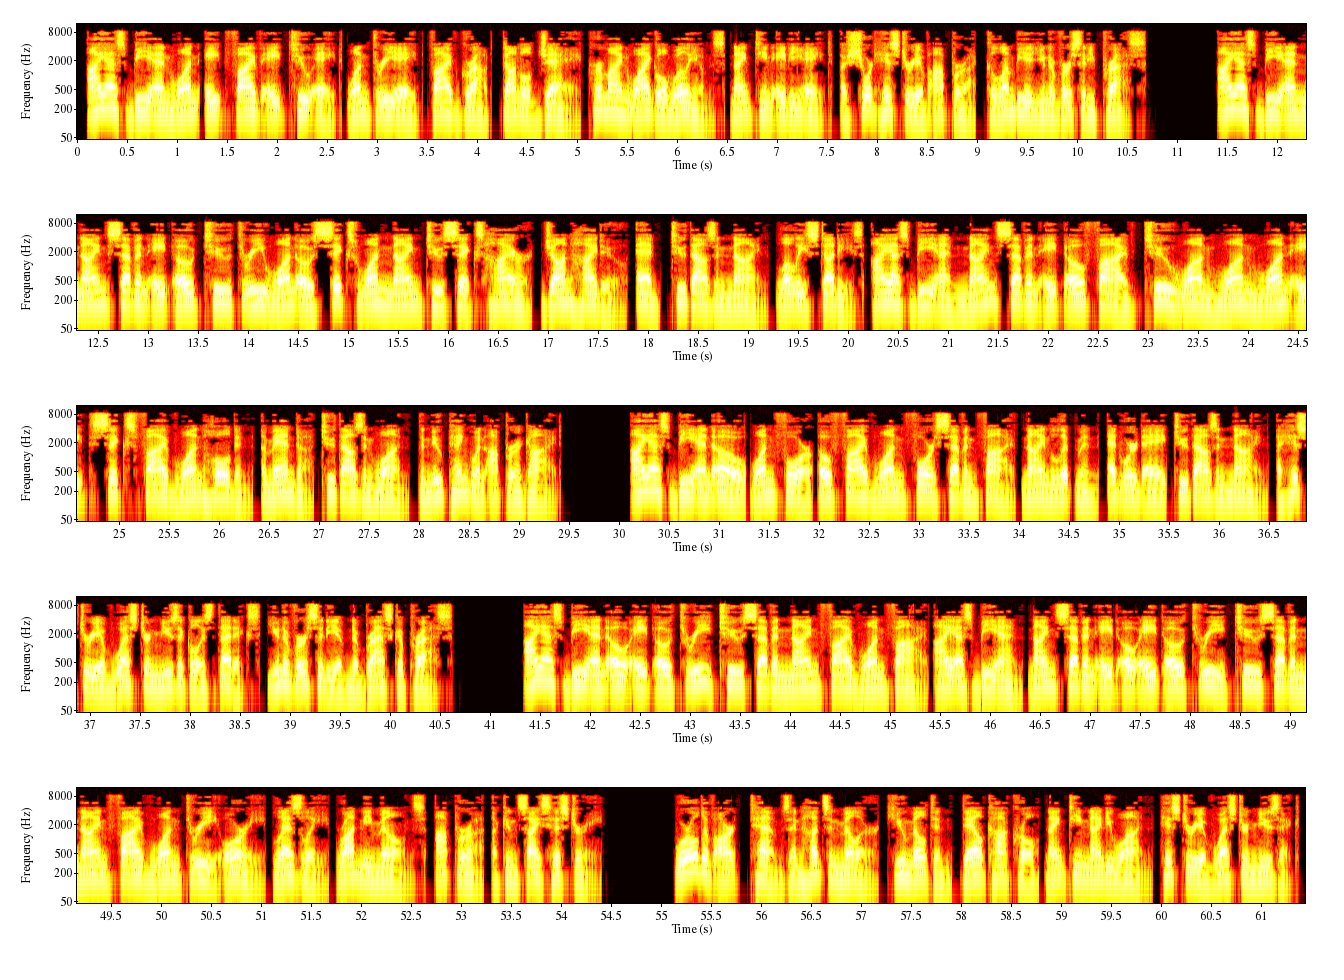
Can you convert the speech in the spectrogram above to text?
ISBN 1-85828-138-5 Grout, Donald J., Hermine Weigel Williams 1988, A Short History of Opera, Columbia University Press. ISBN 9780231061926 Heyer, John Hajdu, ed. 2009, Lully Studies, ISBN 9780521118651 Holden, Amanda 2001, The New Penguin Opera Guide. ISBN 0-14-051475-9 Lippman, Edward A. 2009, A History of Western Musical Aesthetics, University of Nebraska Press. ISBN 0803279515 ISBN 9780803279513 Orrey, Leslie, Rodney Milnes, Opera, A Concise History. World of Art, Thames and Hudson Miller, Hugh Milton, Dale Cockrell 1991, History of Western Music.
